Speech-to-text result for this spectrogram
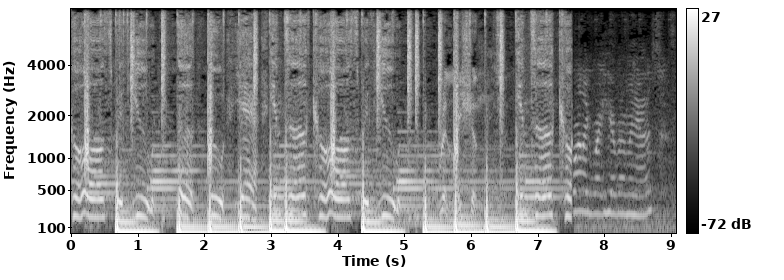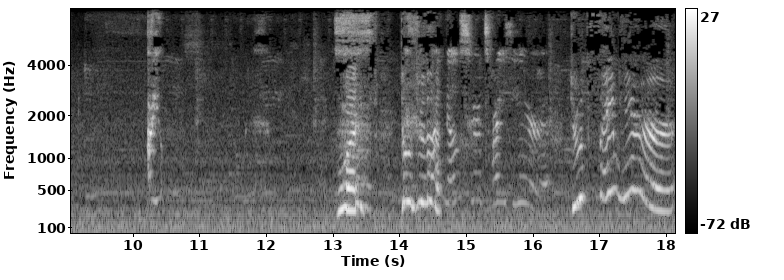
Intercourse with you. Uh, ooh, yeah, intercourse with you. Relations. Intercourse. or like right here by my nose. Are you? What? Don't do My that. nose hurts right here. Dude, same here.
